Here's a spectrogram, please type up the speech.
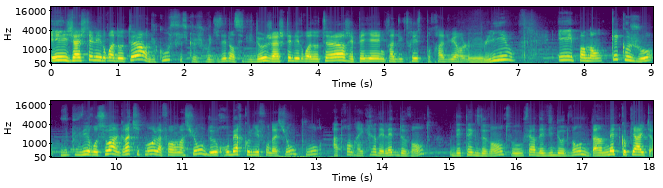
Et j'ai acheté les droits d'auteur, du coup, c'est ce que je vous disais dans cette vidéo, j'ai acheté des droits d'auteur, j'ai payé une traductrice pour traduire le livre, et pendant quelques jours, vous pouvez recevoir gratuitement la formation de Robert Collier Fondation pour apprendre à écrire des lettres de vente, des textes de vente, ou faire des vidéos de vente d'un maître copywriter.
